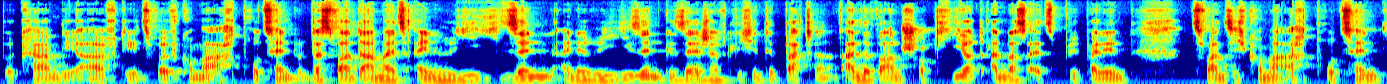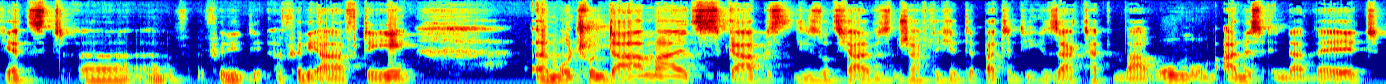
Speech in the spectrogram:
bekam die AfD 12,8 Prozent. Und das war damals ein riesen, eine riesen gesellschaftliche Debatte. Alle waren schockiert, anders als bei den 20,8 Prozent jetzt äh, für, die, für die AfD. Ähm, und schon damals gab es die sozialwissenschaftliche Debatte, die gesagt hat, warum um alles in der Welt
